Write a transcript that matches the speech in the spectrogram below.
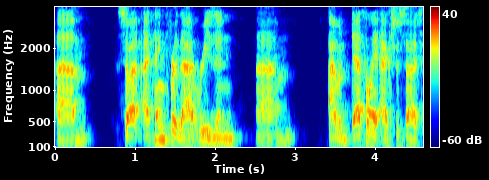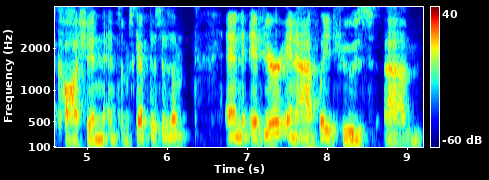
Um, so I think for that reason, um, I would definitely exercise caution and some skepticism. And if you're an athlete who's, um,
